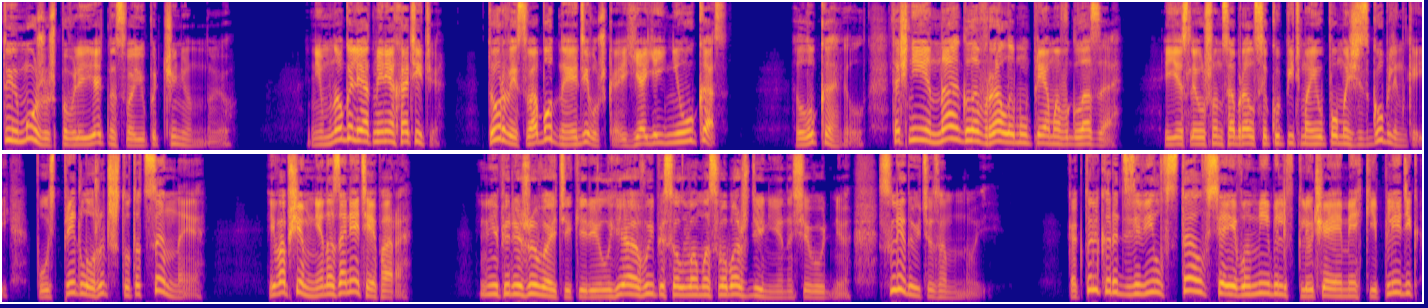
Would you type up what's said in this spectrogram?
ты можешь повлиять на свою подчиненную». «Немного ли от меня хотите? Торви — свободная девушка, я ей не указ». Лукавил. Точнее, нагло врал ему прямо в глаза. Если уж он собрался купить мою помощь с гоблинкой, пусть предложит что-то ценное. И вообще, мне на занятие пора. «Не переживайте, Кирилл, я выписал вам освобождение на сегодня. Следуйте за мной». Как только Радзивилл встал, вся его мебель, включая мягкий пледик,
